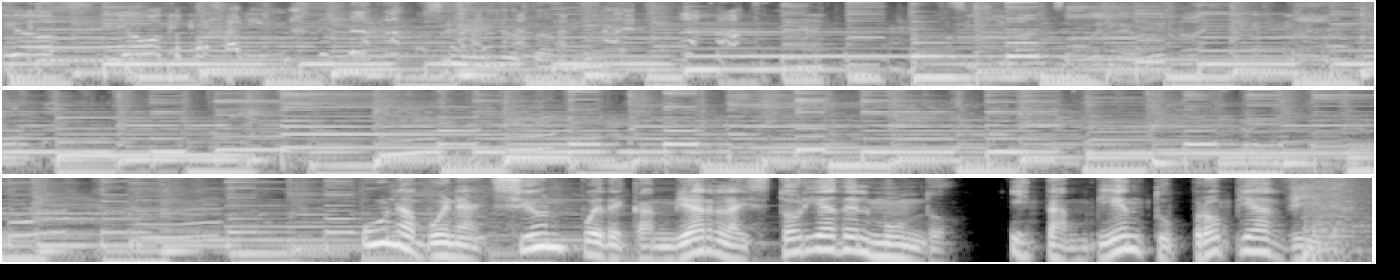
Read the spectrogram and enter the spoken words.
Dios. Yo voto por Harim. Sí, yo también. Sí, Iván se vuelve bueno. Una buena acción puede cambiar la historia del mundo y también tu propia vida.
